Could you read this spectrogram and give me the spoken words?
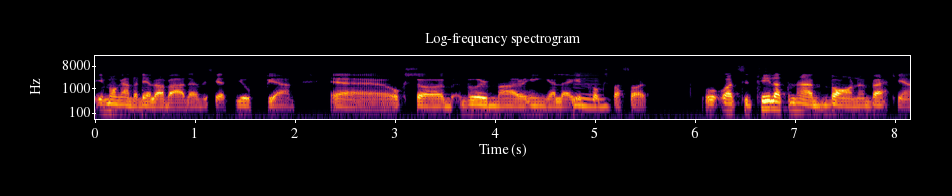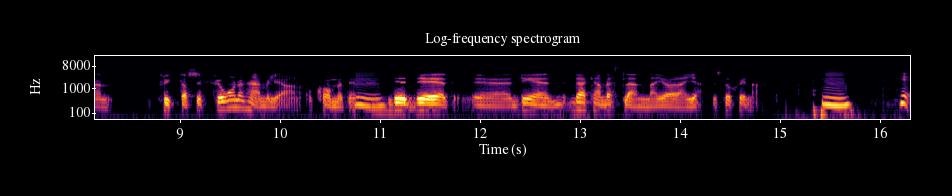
i många andra delar av världen. Vi ser Etiopien, också Burma, Rohingya-lägret, mm. Cox's Bazar. Och, och, att se till att de här barnen verkligen flyttas ifrån den här miljön och kommer till... Mm. Det, det, det, där kan västländerna göra en jättestor skillnad. Mm. Hur,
